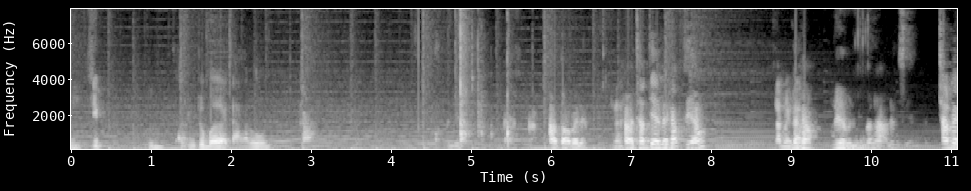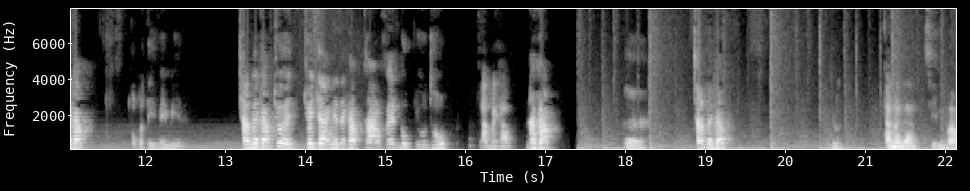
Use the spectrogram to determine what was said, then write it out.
มีคลิปอืมจากยูทูบเบอร์อาจารย์ก็รู้อยู่ครับอั นนี้อ่าต่อไปเลยนะอ่าชัดเจนไหมครับ เสียงจำไหมคนะครัรับ บเนี่ยมันมีปัญหาเรื่องเสียง ชัดไหมครับ ปกติไม่มีนะชัดไหมครับ ช่วยช่วยแจ้งนิดนะครับ ทาง Facebook YouTube จำไหมครับนะครับ เออ ชัดไหมครับจำเหมือนกันเสียงเบา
